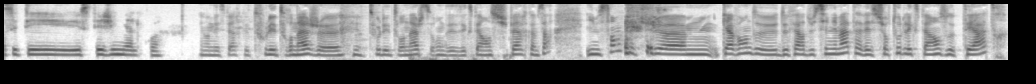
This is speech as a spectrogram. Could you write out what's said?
c'était c'était génial, quoi. Et on espère que tous les tournages, euh, tous les tournages seront des expériences super comme ça. Il me semble que tu, euh, qu'avant de, de faire du cinéma, tu avais surtout de l'expérience au théâtre.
